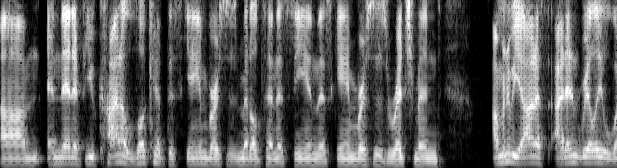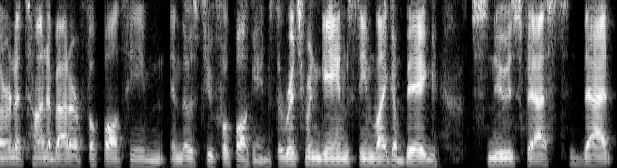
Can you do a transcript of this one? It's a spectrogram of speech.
Um, and then if you kind of look at this game versus Middle Tennessee and this game versus Richmond, I'm going to be honest, I didn't really learn a ton about our football team in those two football games. The Richmond game seemed like a big snooze fest that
